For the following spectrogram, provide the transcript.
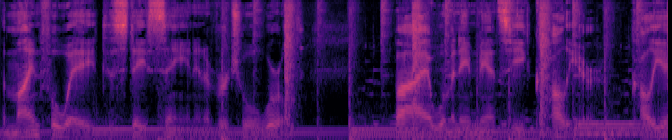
The Mindful Way to Stay Sane in a Virtual World" by a woman named Nancy Colier. Colier,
